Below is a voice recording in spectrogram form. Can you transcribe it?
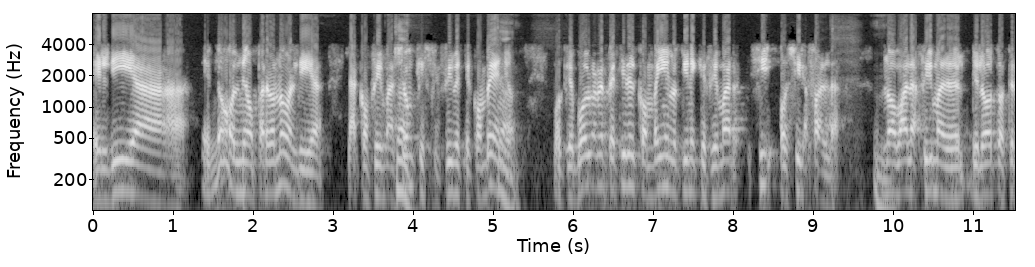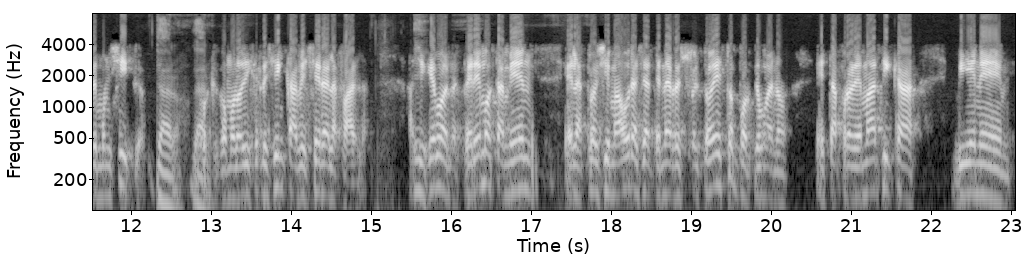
el día, eh, no, no, perdón, no el día, la confirmación que se firme este convenio. Porque vuelvo a repetir, el convenio lo tiene que firmar sí o sí la falda. Mm. No va a la firma de, los otros tres municipios. Claro, Porque como lo dije recién, cabecera de la falda. Así que bueno, esperemos también en las próximas horas ya tener resuelto esto, porque bueno, esta problemática viene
